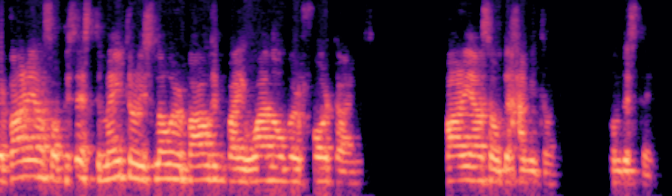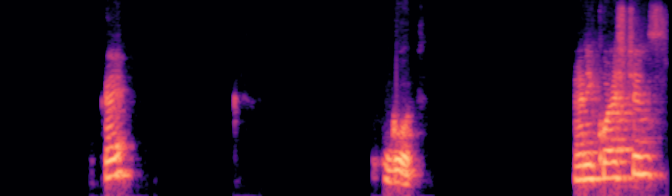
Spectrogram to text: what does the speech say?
the variance of this estimator is lower bounded by one over four times variance of the Hamiltonian on the state. Okay? Good. Any questions?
